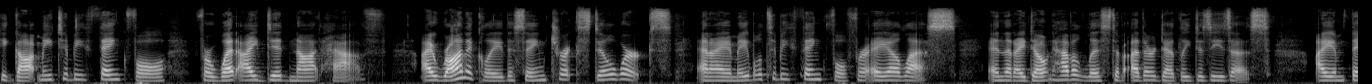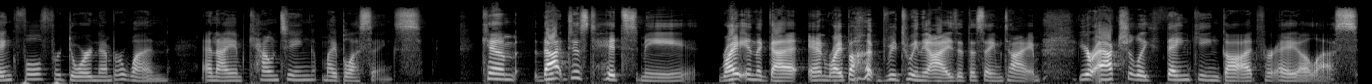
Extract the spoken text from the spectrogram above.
He got me to be thankful for what I did not have. Ironically, the same trick still works, and I am able to be thankful for ALS and that I don't have a list of other deadly diseases. I am thankful for door number one, and I am counting my blessings. Kim, that just hits me right in the gut and right behind, between the eyes at the same time. You're actually thanking God for ALS.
